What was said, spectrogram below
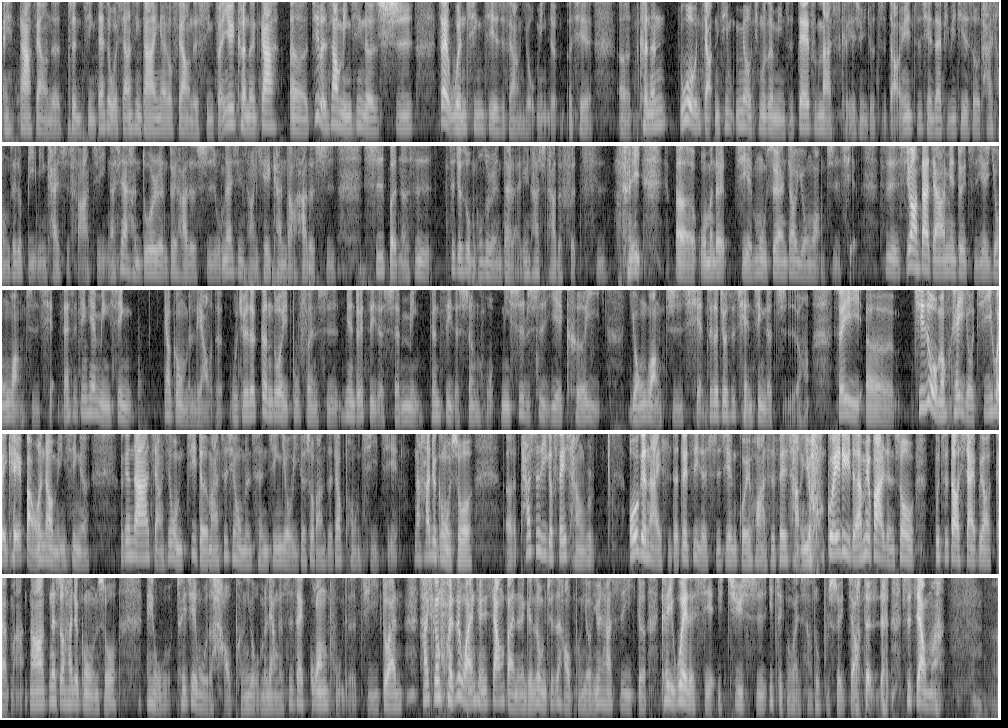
哎，大家非常的震惊，但是我相信大家应该都非常的兴奋，因为可能大呃，基本上明星的诗在文青界是非常有名的，而且呃，可能如果我们讲你听没有听过这个名字，Dave Mask，也许你就知道，因为之前在 PPT 的时候，他从这个笔名开始发迹，那现在很多人对他的诗，我们在现场也可以看到他的诗诗本呢是。这就是我们工作人员带来的，因为他是他的粉丝，所以呃，我们的节目虽然叫勇往直前，是希望大家面对职业勇往直前。但是今天明信要跟我们聊的，我觉得更多一部分是面对自己的生命跟自己的生活，你是不是也可以勇往直前？这个就是前进的直哈。所以呃，其实我们可以有机会可以访问到明星啊。我跟大家讲，其实我们记得吗？之前我们曾经有一个受访者叫彭奇杰，那他就跟我说，呃，他是一个非常 organized 的，对自己的时间规划是非常有 规律的，他没有办法忍受不知道下一步要干嘛。然后那时候他就跟我们说，哎，我推荐我的好朋友，我们两个是在光谱的极端，他跟我是完全相反的人，可是我们却是好朋友，因为他是一个可以为了写一句诗一整个晚上都不睡觉的人，是这样吗？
